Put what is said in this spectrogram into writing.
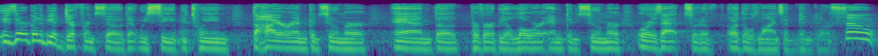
is there going to be a difference, though, that we see between the higher end consumer and the proverbial lower end consumer, or is that sort of, or those lines have been blurred? So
